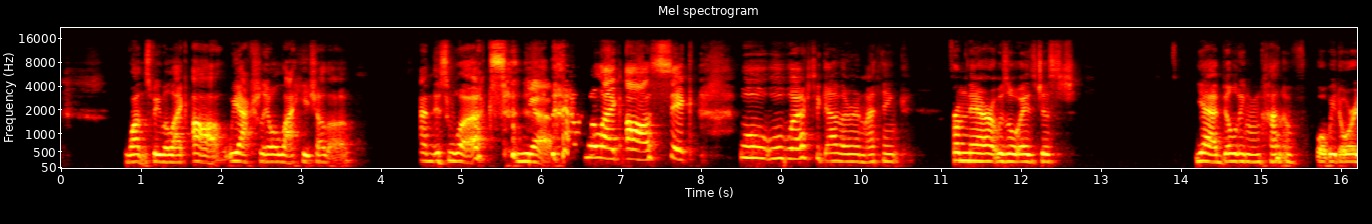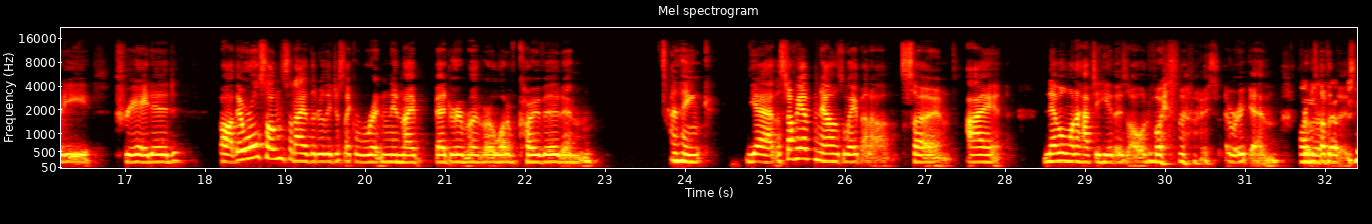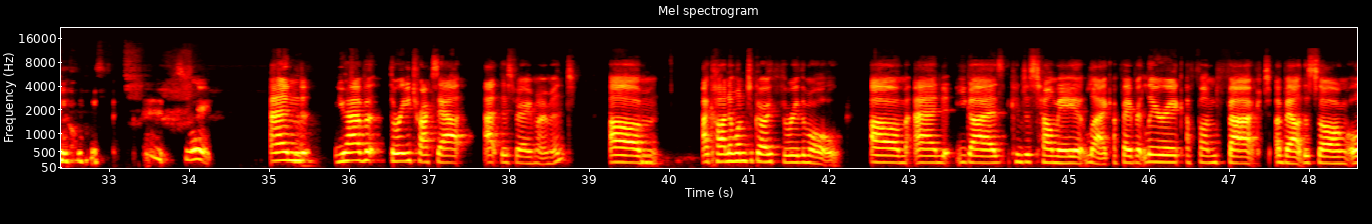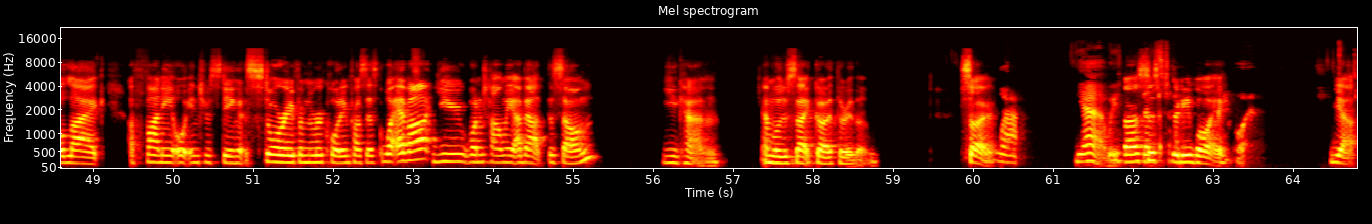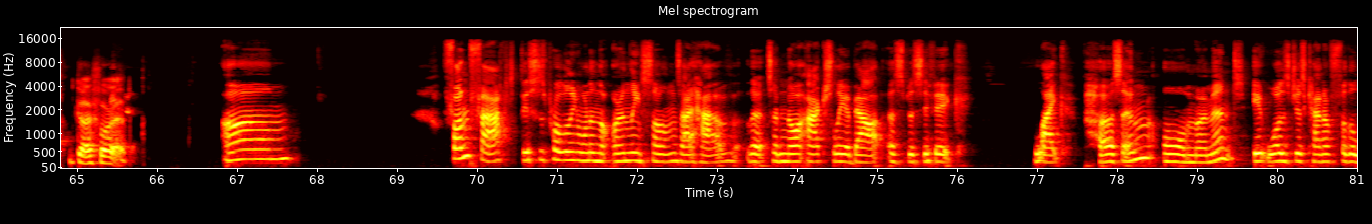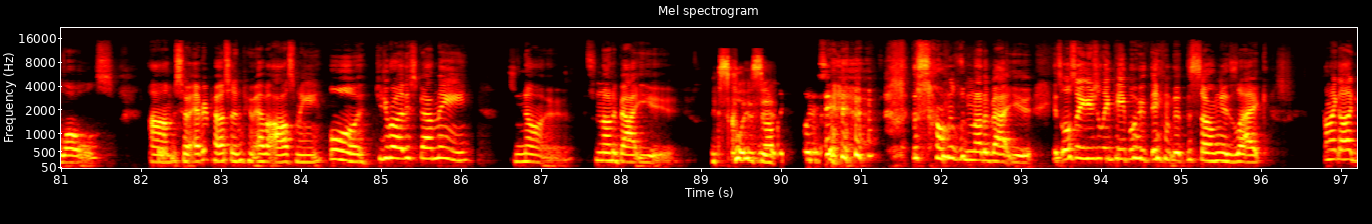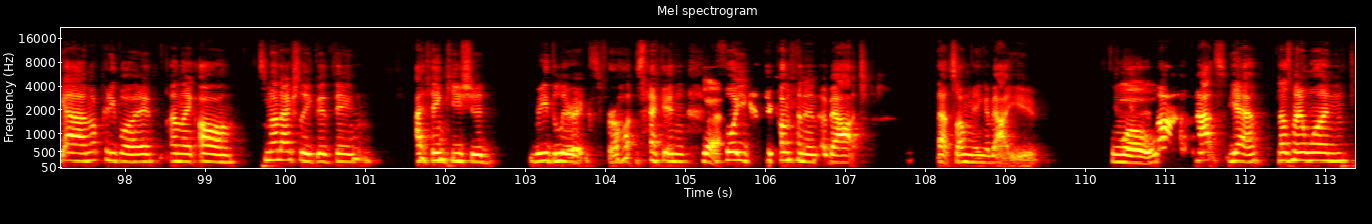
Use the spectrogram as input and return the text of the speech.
once we were like, ah, we actually all like each other and this works. Yeah. we're like, ah, sick. We'll we'll work together. And I think from there it was always just yeah, building on kind of what we'd already created. But there were all songs that I had literally just like written in my bedroom over a lot of COVID. And I think, yeah, the stuff we have now is way better. So I never want to have to hear those old voice memos ever again for a lot of those. songs. Sweet. And you have three tracks out at this very moment. Um, I kind of wanted to go through them all. Um, and you guys can just tell me like a favorite lyric, a fun fact about the song, or like a funny or interesting story from the recording process. Whatever you want to tell me about the song, you can. And we'll just like go through them. So Wow. Yeah, we first is Pretty Boy. Pretty Boy. Yeah, go for it. Um, fun fact: this is probably one of the only songs I have that's not actually about a specific like person or moment. It was just kind of for the lols. Um, so every person who ever asked me, "Oh, did you write this about me?" No, it's not about you. Exclusive. exclusive. the song is not about you. It's also usually people who think that the song is like, oh my god, yeah, I'm a pretty boy. I'm like, oh, it's not actually a good thing. I think you should read the lyrics for a hot second Yeah. before you get too confident about that song being about you. Whoa. Ah, that's yeah, that's my one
